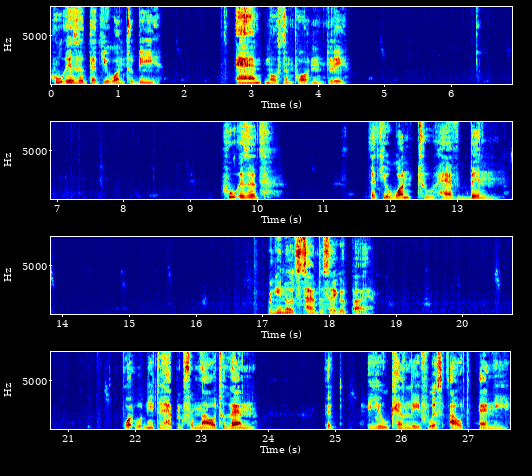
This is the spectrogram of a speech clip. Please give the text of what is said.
Who is it that you want to be? And most importantly, who is it that you want to have been? When you know it's time to say goodbye? What would need to happen from now to then that you can leave without any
